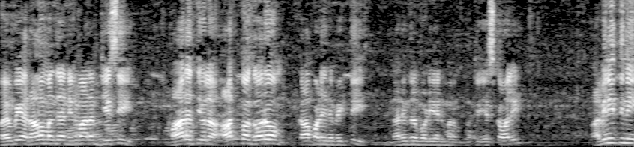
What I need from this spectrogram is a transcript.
భవ్య రామ మందిర నిర్మాణం చేసి భారతీయుల ఆత్మగౌరవం కాపాడిన వ్యక్తి నరేంద్ర మోడీ అని మనం గుర్తు చేసుకోవాలి. అవినీతిని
